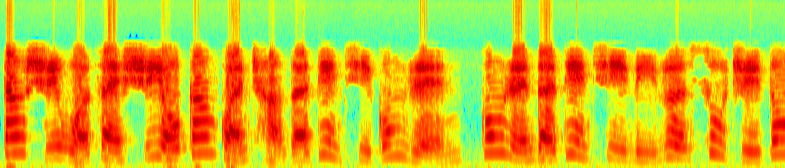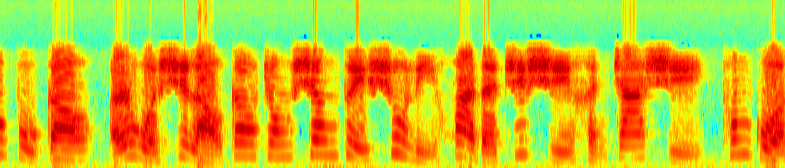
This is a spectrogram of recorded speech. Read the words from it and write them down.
当时我在石油钢管厂的电气工人，工人的电气理论素质都不高，而我是老高中生，对数理化的知识很扎实。通过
